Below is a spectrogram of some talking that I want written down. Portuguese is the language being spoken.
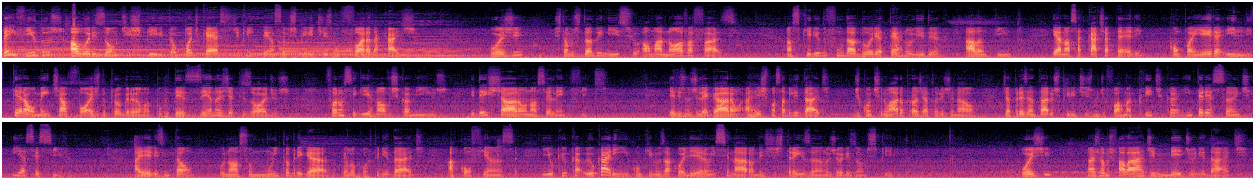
Bem-vindos ao Horizonte Espírita, o podcast de quem pensa o espiritismo fora da caixa. Hoje estamos dando início a uma nova fase. Nosso querido fundador e eterno líder, Alan Pinto, e a nossa Kátia Pelle, companheira e literalmente a voz do programa por dezenas de episódios, foram seguir novos caminhos e deixaram o nosso elenco fixo. Eles nos legaram a responsabilidade de continuar o projeto original de apresentar o Espiritismo de forma crítica, interessante e acessível. A eles, então, o nosso muito obrigado pela oportunidade, a confiança e o, que, e o carinho com que nos acolheram e ensinaram nestes três anos de Horizonte Espírita. Hoje, nós vamos falar de mediunidade,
